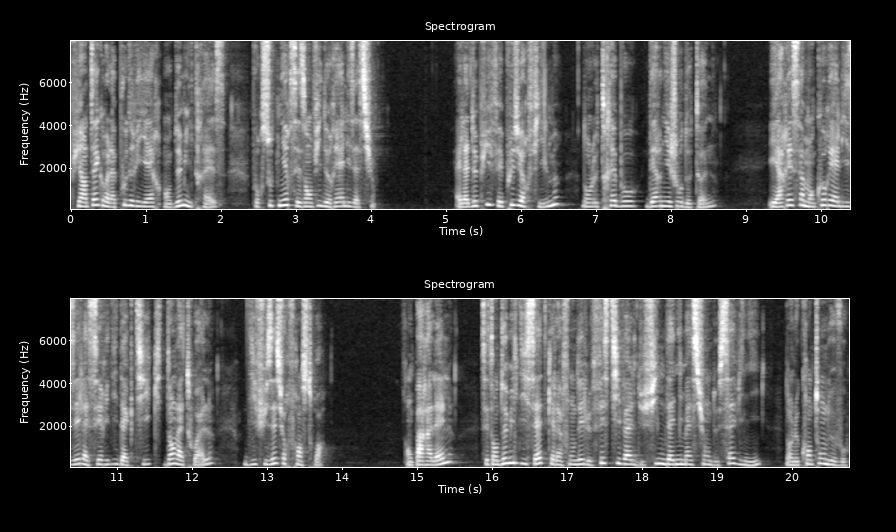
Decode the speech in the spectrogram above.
puis intègre la Poudrière en 2013 pour soutenir ses envies de réalisation. Elle a depuis fait plusieurs films, dont le très beau Dernier jour d'automne, et a récemment co-réalisé la série didactique Dans la toile, diffusée sur France 3. En parallèle, c'est en 2017 qu'elle a fondé le Festival du film d'animation de Savigny, dans le canton de Vaud.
